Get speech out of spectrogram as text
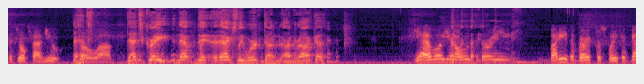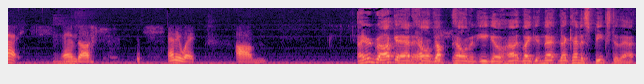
The joke's on you. That's, so uh, that's great. That, that actually worked on on Rocca. yeah, well, you know, he's a very Buddy is a very persuasive guy, and uh, anyway, um, I heard Rocca had a hell of a hell of an ego, huh? Like, and that that kind of speaks to that.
